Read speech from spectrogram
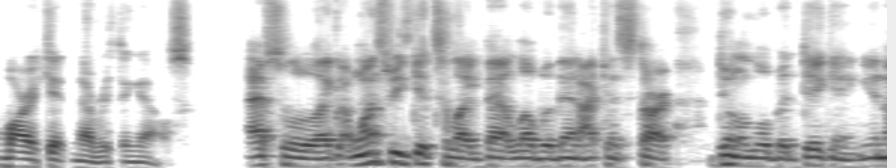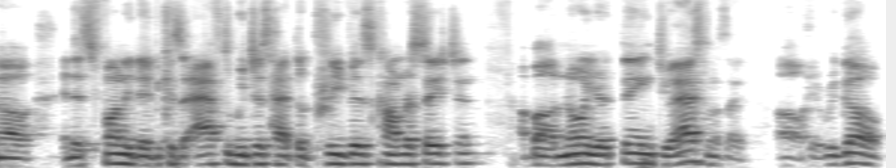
market and everything else Absolutely. Like once we get to like that level, then I can start doing a little bit digging, you know. And it's funny that because after we just had the previous conversation about knowing your things, you asked me, I was like, oh, here we go.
